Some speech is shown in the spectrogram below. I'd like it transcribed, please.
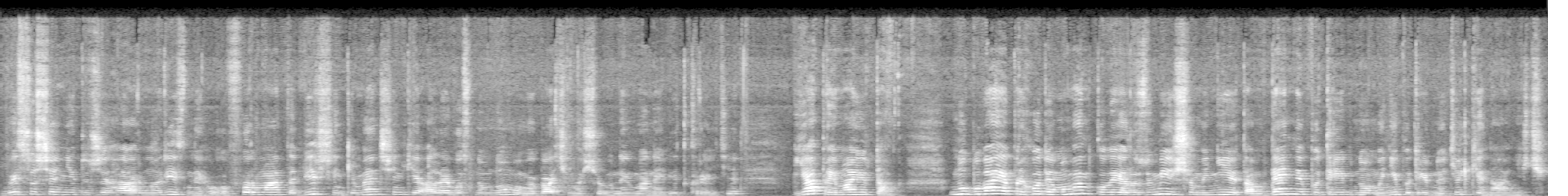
Висушені дуже гарно, різного формату, більшенькі, меншенькі, але в основному ми бачимо, що вони в мене відкриті. Я приймаю так. Ну, буває, приходить момент, коли я розумію, що мені там в день не потрібно, мені потрібно тільки на ніч.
